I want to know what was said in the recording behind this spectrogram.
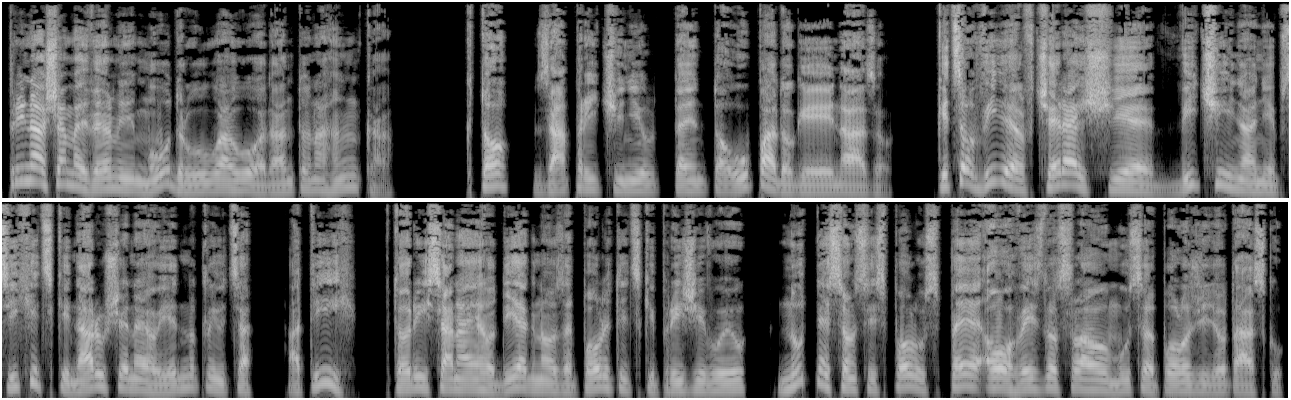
Prinášame veľmi múdru úvahu od Antona Hnka. Kto zapričinil tento úpadok, je jej názov. Keď som videl včerajšie vyčínanie psychicky narušeného jednotlivca a tých, ktorí sa na jeho diagnóze politicky priživujú, nutne som si spolu s P.O. Hviezdoslavom musel položiť otázku.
